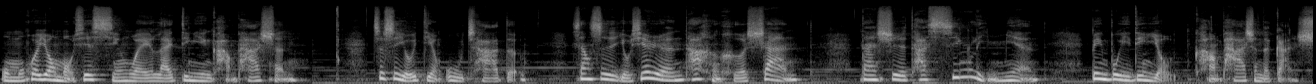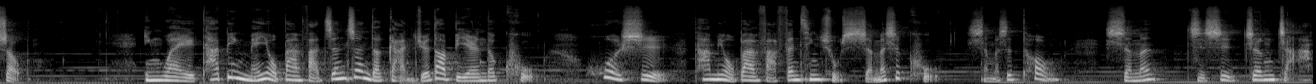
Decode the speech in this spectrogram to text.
我们会用某些行为来定义 compassion，这是有一点误差的。像是有些人他很和善，但是他心里面并不一定有 compassion 的感受，因为他并没有办法真正的感觉到别人的苦，或是他没有办法分清楚什么是苦，什么是痛，什么。只是挣扎，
